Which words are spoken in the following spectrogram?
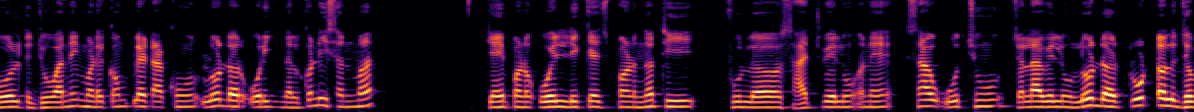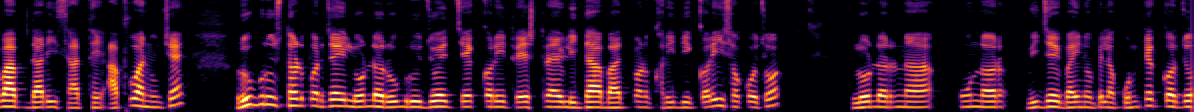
ફોલ્ટ જોવા નહીં મળે. કમ્પ્લેટ આખું લોડર ઓરિજિનલ કન્ડિશનમાં. ક્યાંય પણ ઓઇલ લીકેજ પણ નથી. ફૂલ સાચવેલું અને સાવ ઓછું ચલાવેલું લોડર ટોટલ જવાબદારી સાથે આપવાનું છે. રૂબરૂ સ્થળ પર જઈ લોડર રૂબરૂ જોઈ ચેક કરી ટેસ્ટ ડ્રાઈવ લીધા બાદ પણ ખરીદી કરી શકો છો. લોડરના ઓનર વિજયભાઈનો પહેલાં કોન્ટેક કરજો,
